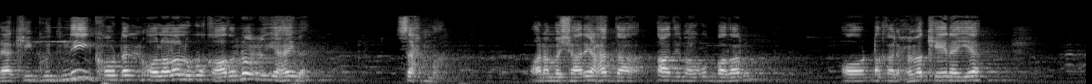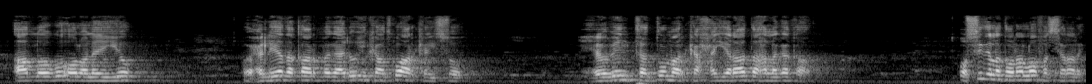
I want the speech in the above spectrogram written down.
laakiin gudniinkao dhan in lagu qaado noocuu yahayba sax maa waana mashaariic hadda aada inoogu badan oo dhaqan xumo keenaya aada loogu ololeeyo oo xilliyada qaar magaalooyinka aad ku arkayso xubinta dumarka xayiraadda ha laga qaado. Oo sidii la doona loo fasiranay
